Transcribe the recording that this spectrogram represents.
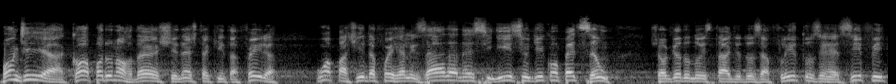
Bom dia. Copa do Nordeste, nesta quinta-feira, uma partida foi realizada nesse início de competição. Jogando no Estádio dos Aflitos, em Recife,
